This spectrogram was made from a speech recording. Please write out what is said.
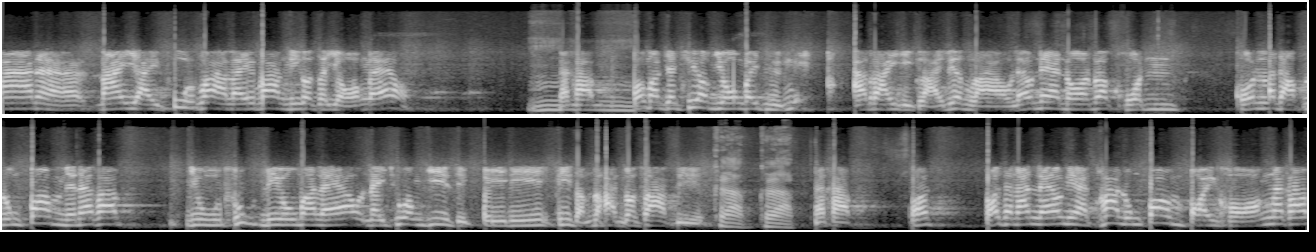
มาน่ะ นายใหญ่พูดว่าอะไรบ้างนี่ก็สยองแล้วอืม นะครับ เพราะมันจะเชื่อมโยงไปถึงอะไรอีกหลายเรื่องราว แล้วแน่นอนว่าคนคนระดับลุงป้อมเนี่ยนะครับ อยู่ทุกดีลมาแล้วในช่วง 20 ปีนี้ที่สำราญก็ทราบดีครับครับนะครับ เพราะเพราะฉะนั้นแล้วเนี่ยถ้าลุงป้อมปล่อยของนะครับ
